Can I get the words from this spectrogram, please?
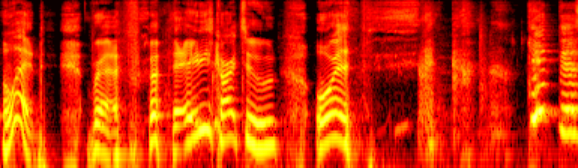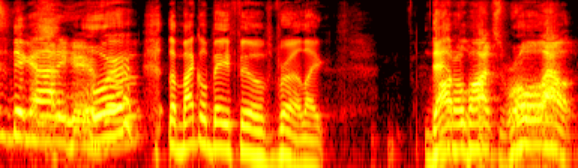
what, bruh, from the '80s cartoon, or Get this nigga out of here, or bro. the Michael Bay films, bro. Like that. Autobots roll out.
